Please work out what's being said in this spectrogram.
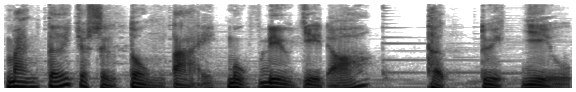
mang tới cho sự tồn tại một điều gì đó thật tuyệt diệu.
